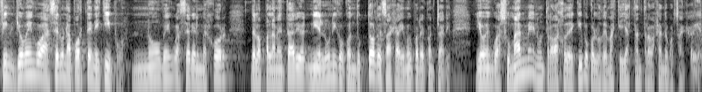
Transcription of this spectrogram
fin, yo vengo a hacer un aporte en equipo, no vengo a ser el mejor de los parlamentarios ni el único conductor de San Javier, muy por el contrario. Yo vengo a sumarme en un trabajo de equipo con los demás que ya están trabajando por San Javier.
